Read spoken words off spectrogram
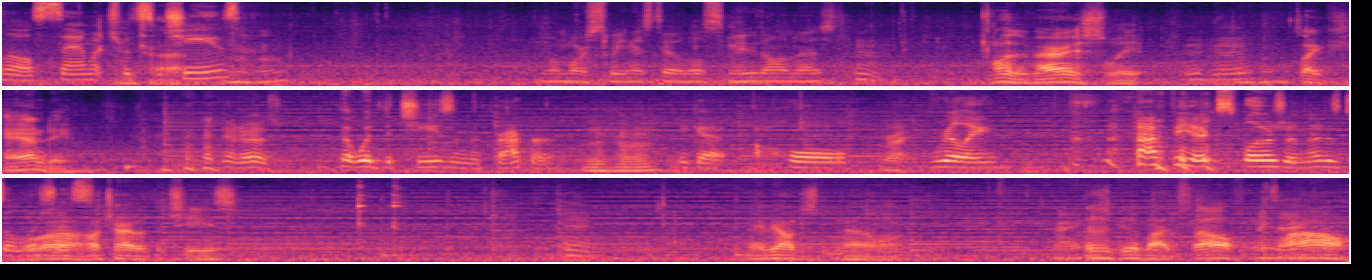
A little sandwich with some Okay. cheese. A little more sweetness to it, a little smooth almost. Oh, it's very sweet. Mm-hmm. It's like candy. It is. But with the cheese and the cracker, you get a whole Right. really happy explosion. That is Well, delicious. I'll try it with the cheese. Mm. Maybe I'll just no. Right. This is good by itself. Exactly. Wow,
